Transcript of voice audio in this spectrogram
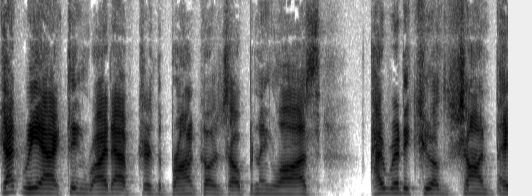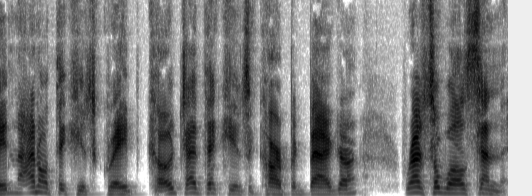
Gut reacting right after the Broncos' opening loss. I ridiculed Sean Payton. I don't think he's a great coach. I think he's a carpetbagger. Russell Wilson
